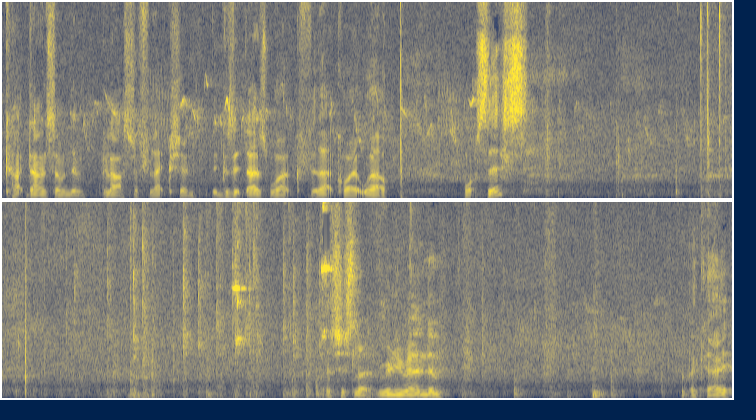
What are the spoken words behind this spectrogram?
cut down some of the glass reflection because it does work for that quite well. What's this? That's just like really random. Okay.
